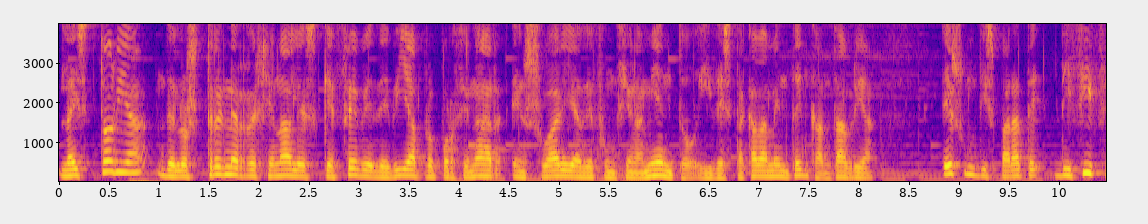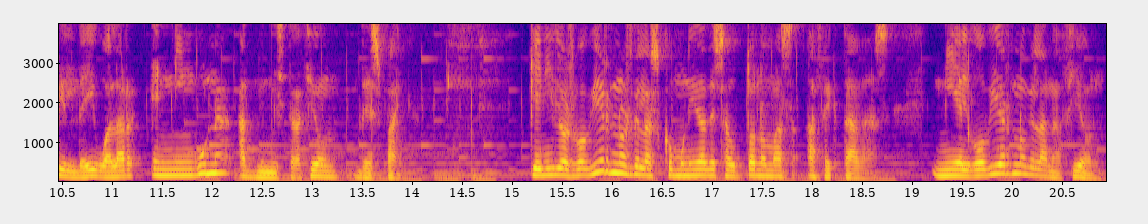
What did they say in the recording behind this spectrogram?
La historia de los trenes regionales que FEBE debía proporcionar en su área de funcionamiento y destacadamente en Cantabria es un disparate difícil de igualar en ninguna administración de España. Que ni los gobiernos de las comunidades autónomas afectadas, ni el gobierno de la nación,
